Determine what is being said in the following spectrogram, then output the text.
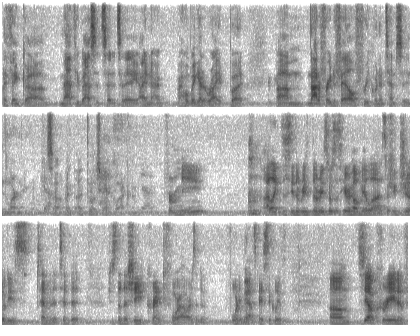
I think uh, Matthew Bassett said it today. I, I, hope I get it right, but um, not afraid to fail, frequent attempts in learning. Yeah. So I, I thought it was pretty cool acronym. For me, I like to see the re- the resources here help me a lot, especially Jody's ten minute tidbit. She said that she cranked four hours into forty minutes, Yeah. basically. Um, see how creative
